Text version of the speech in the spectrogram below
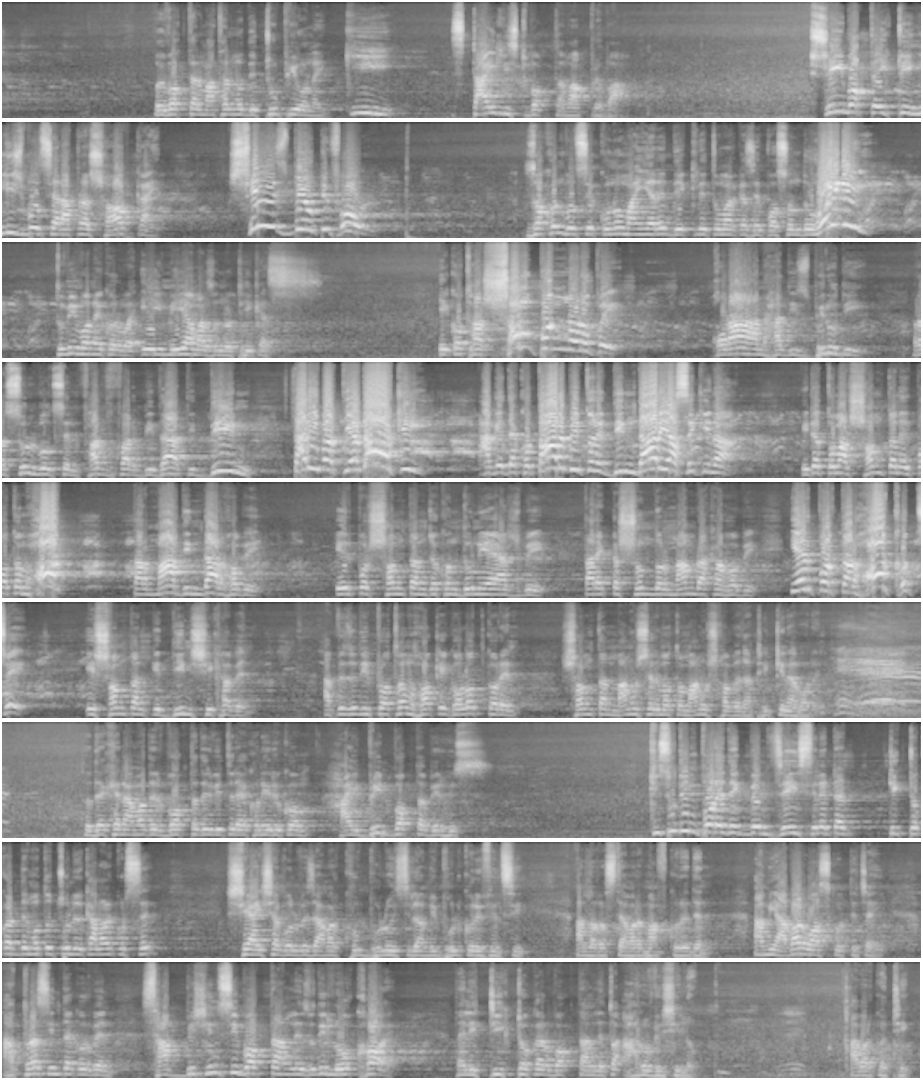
ওই বক্তার মাথার মধ্যে টুপিও নাই। কি স্টাইলিস্ট বক্তা, বাপরে বাপ। সেই বক্তা একটু ইংলিশ বলছে আর আপনার সব কায় সি ইজ বিউটিফুল যখন বলছে, কোনো মাইয়ারে দেখলে তোমার কাছে পছন্দ হয়নি? তুমি মনে করবা, এই মেয়ে আমার জন্য ঠিক আছে। এই কথা সম্পূর্ণরূপে কোরআন, হাদিস বিরোধী। রাসূল বলছেন ফাদফার বিদাতি দিন তারিবা তিয়াদা কি? আগে দেখো, তার ভিতরে দিনদারি আছে কিনা। এটা তোমার সন্তানের প্রথম হক, তার মা দিনদার হবে। এরপর সন্তান যখন দুনিয়ায় আসবে, তার একটা সুন্দর নাম রাখা হবে। এরপর তার হক হচ্ছে, এই সন্তানকে দিন শিখাবেন। আপনি যদি প্রথম হকে গলত করেন, সন্তান মানুষের মতো মানুষ হবে না, ঠিক কিনা বলেন? তো দেখেন আমাদের বক্তাদের ভিতরে এখন এরকম হাইব্রিড বক্তা বের হয়েছে কিছুদিন পরে দেখবেন যেই ছেলেটা টিকটকারদের মতো চুলের কালার করছে, সে আইসা বলবে যে, আমার খুব ভুল হয়েছিল আমি ভুল করে ফেলছি। আল্লাহ রাস্তে আমার মাফ করে দেন। আমি আবার ওয়াজ করতে চাই। আপনারা চিন্তা করবেন, ছাব্বিশ ইঞ্চি বক্তা আনলে যদি লোক হয়, তাহলে টিকটকার বক্তা আনলে তো আরও বেশি লোক। আবার কয়, ঠিক।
